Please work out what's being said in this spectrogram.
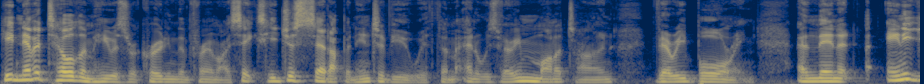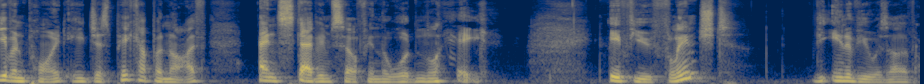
He'd never tell them he was recruiting them for MI6. He just set up an interview with them, and it was very monotone, very boring. And then at any given point, he'd just pick up a knife and stab himself in the wooden leg. If you flinched, the interview was over.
